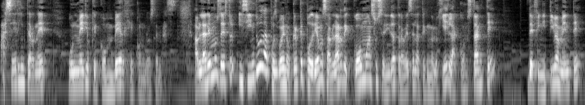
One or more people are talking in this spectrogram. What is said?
Hacer Internet un medio que converge con los demás. Hablaremos de esto y sin duda, pues bueno, creo que podríamos hablar de cómo ha sucedido a través de la tecnología y la constante definitivamente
